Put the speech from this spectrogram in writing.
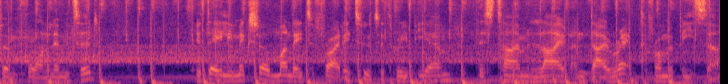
FM4 Unlimited. Your daily mix show Monday to Friday, 2 to 3 p.m. This time live and direct from Ibiza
